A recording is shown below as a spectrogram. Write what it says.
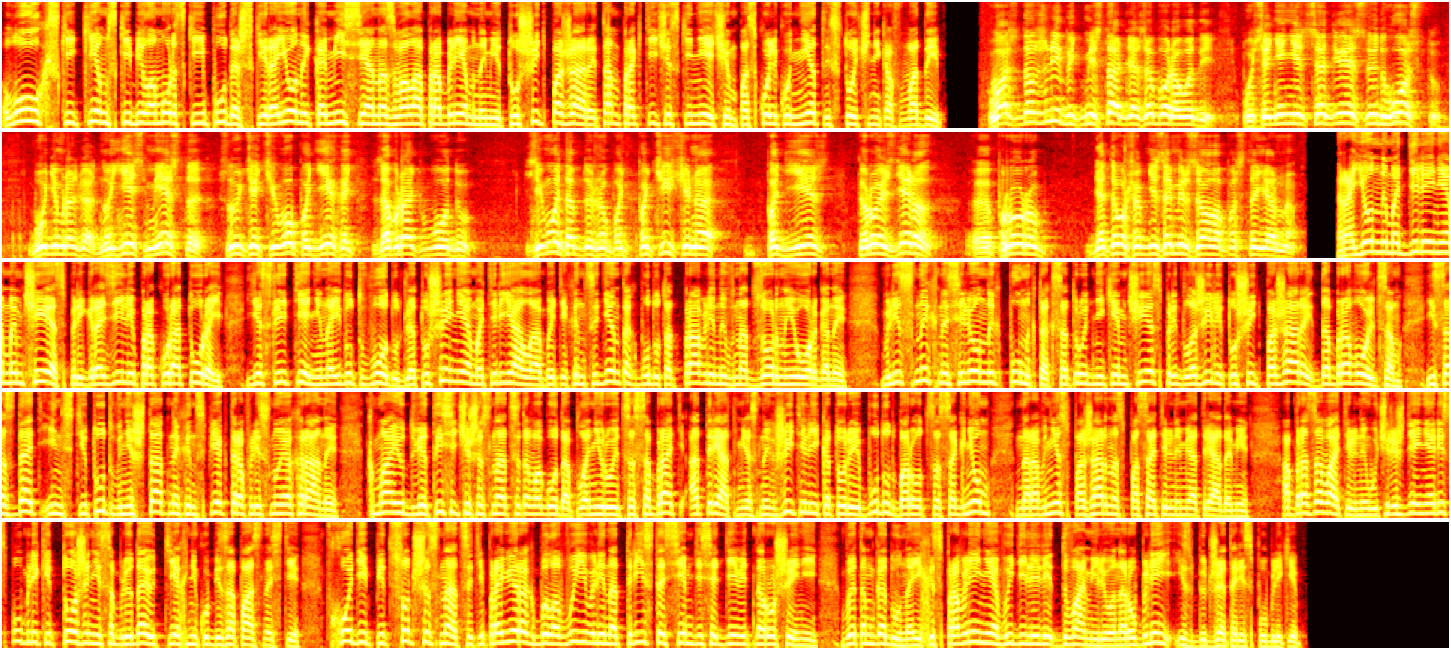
Лоухский, Кемский, Беломорский и Пудожский районы комиссия назвала проблемными. Тушить пожары там практически нечем, поскольку нет источников воды. У вас должны быть места для забора воды. Пусть они не соответствуют ГОСТу. Будем разбирать. Но есть место, в случае чего подъехать, забрать воду. Зимой там должно быть почищено подъезд. Второе сделал э, прорубь для того, чтобы не замерзало постоянно. Районным отделением МЧС пригрозили прокуратурой. Если те не найдут воду для тушения, материалы об этих инцидентах будут отправлены в надзорные органы. В лесных населенных пунктах сотрудники МЧС предложили тушить пожары добровольцам и создать институт внештатных инспекторов лесной охраны. К маю 2016 года планируется собрать отряд местных жителей, которые будут бороться с огнем наравне с пожарно-спасательными отрядами. Образовательные учреждения населения республики тоже не соблюдают технику безопасности. В ходе 516 проверок было выявлено 379 нарушений. В этом году на их исправление выделили 2 миллиона рублей из бюджета республики.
